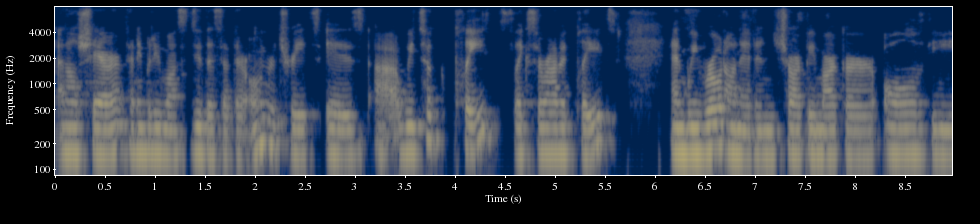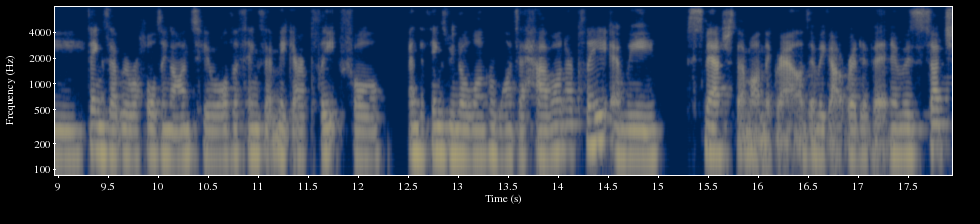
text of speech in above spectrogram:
and I'll share if anybody wants to do this at their own retreats, is uh, we took plates, like ceramic plates, and we wrote on it in Sharpie marker all of the things that we were holding on to, all the things that make our plate full, and the things we no longer want to have on our plate. And we smashed them on the ground and we got rid of it. And it was such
